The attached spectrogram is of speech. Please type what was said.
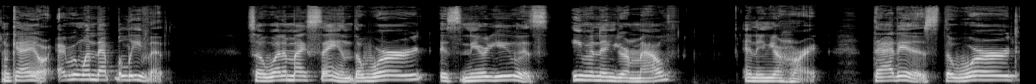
Okay. Or everyone that believeth. So what am I saying? The word is near you. It's even in your mouth and in your heart. That is the word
